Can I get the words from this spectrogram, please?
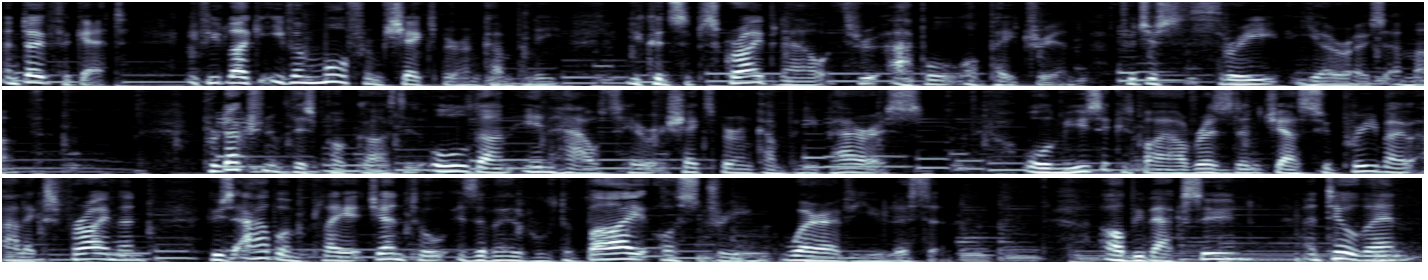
And don't forget, if you'd like even more from Shakespeare and Company, you can subscribe now through Apple or Patreon for just 3 euros a month. Production of this podcast is all done in house here at Shakespeare and Company Paris. All music is by our resident jazz supremo Alex Freiman, whose album Play It Gentle is available to buy or stream wherever you listen. I'll be back soon. Until then,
